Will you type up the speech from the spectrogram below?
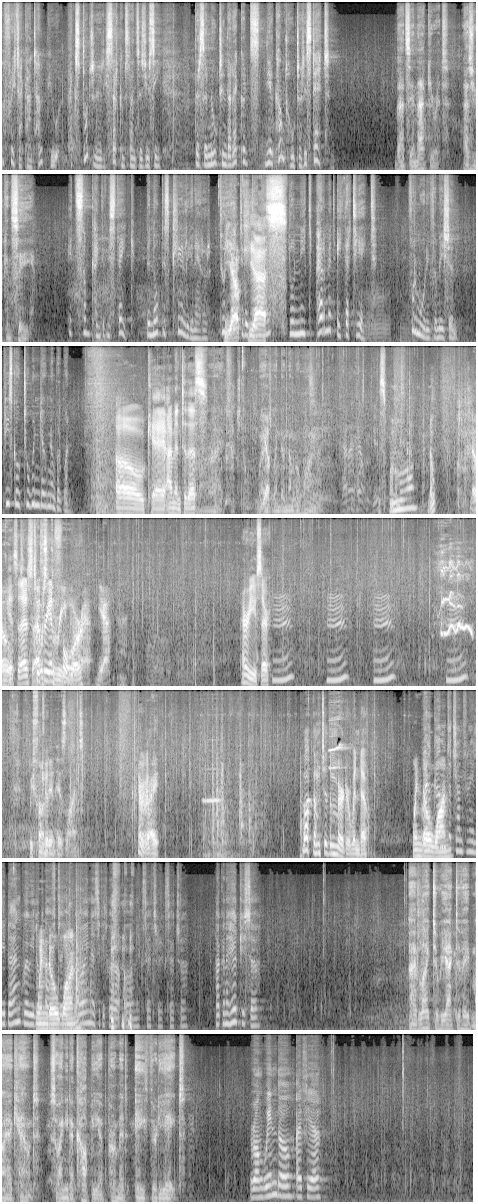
I'm afraid I can't help you. Extraordinary circumstances, you see. There's a note in the records. The account holder is dead. That's inaccurate, as you can see. It's some kind of mistake. The note is clearly an error. To Yep. reactivate Yes. the account, you'll need permit A38. For more information, please go to window number one. Okay, I'm into this. Where's Yep. window number one? This one number one? Nope. No. Okay, so there's that two, was three, and we were four. at. Yeah. How are you, sir? Hmm? Hmm? Hmm? We phoned Good. in his lines. Here we go. Right. Welcome to the murder window. Window Welcome one. to Cianfanelli Bank, where we look Window after one. your coin as if it were our own, etc., etc. How can I help you, sir? I'd like to reactivate my account, so I need a copy of permit A38. Wrong window, I fear.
